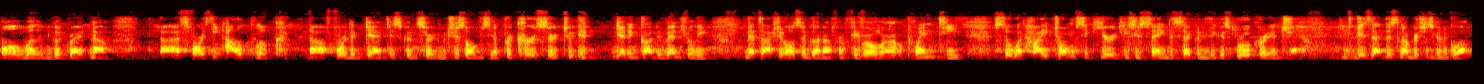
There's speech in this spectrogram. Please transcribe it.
all well and good right now. Uh, as far as the outlook uh, for the debt is concerned, which is obviously a precursor to it getting cut eventually, that's actually also gone up from 50 oh, wow. to 20. So what Haitong Securities is saying, the second biggest brokerage, is that this number is just going to go up.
